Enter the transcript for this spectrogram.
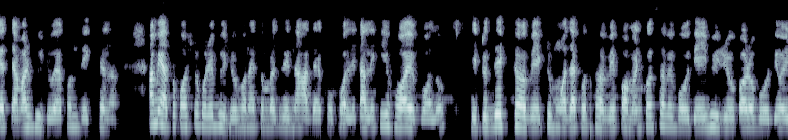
গেছে, আমার ভিডিও এখন দেখছে না। আমি এত কষ্ট করে ভিডিও বানাই, তোমরা যদি না দেখো বলে, তাহলে কি হয় বলো? একটু দেখতে হবে, একটু মজা করতে হবে কমেন্ট করতে হবে, বৌদি এই ভিডিও করো, বৌদি ওই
